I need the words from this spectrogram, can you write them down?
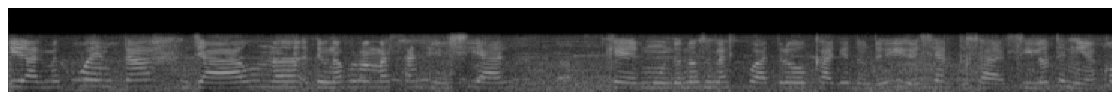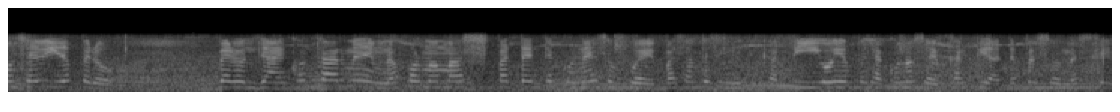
y darme cuenta ya una, de una forma más tangencial que el mundo no son las cuatro calles donde vive, ¿cierto? O sea, sí lo tenía concebido, pero pero ya encontrarme de una forma más patente con eso fue bastante significativo y empecé a conocer cantidad de personas que,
